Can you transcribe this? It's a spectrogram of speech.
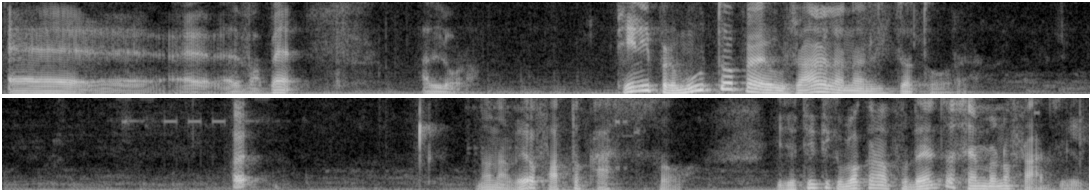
Eh, eh, vabbè. Allora. Tieni premuto per usare l'analizzatore. Eh. Non avevo fatto cazzo. I detriti che bloccano la prudenza sembrano fragili.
